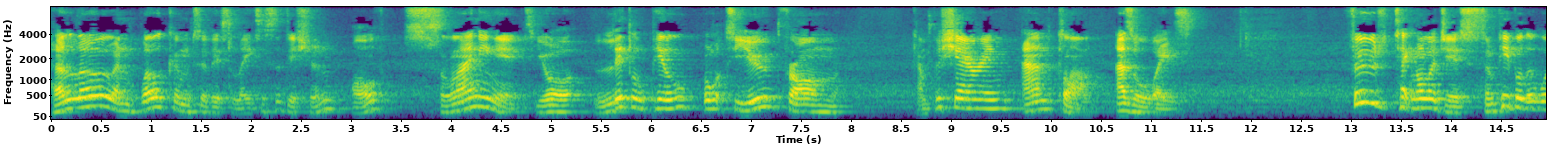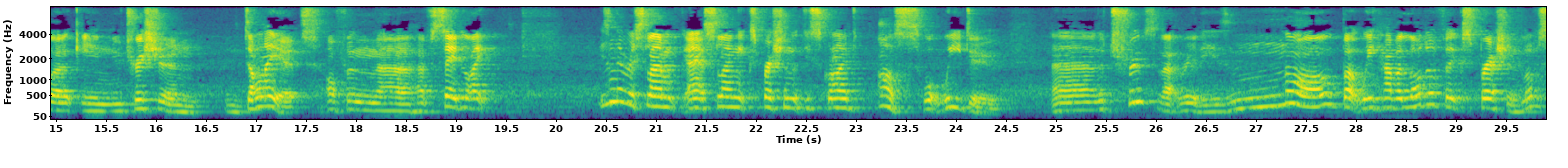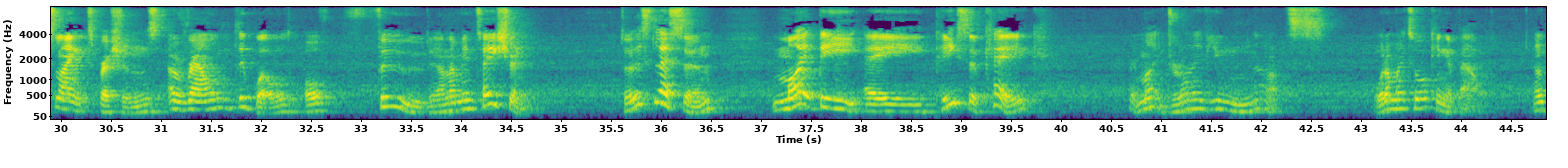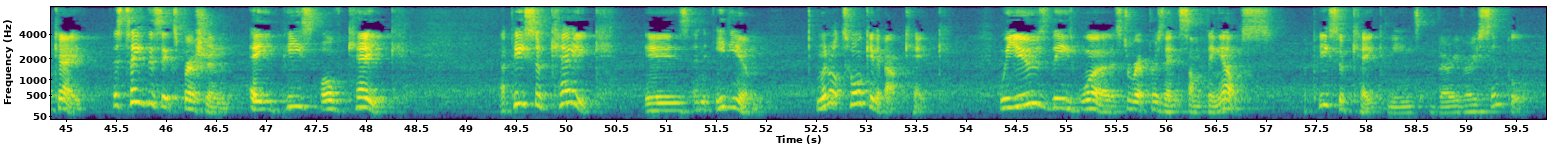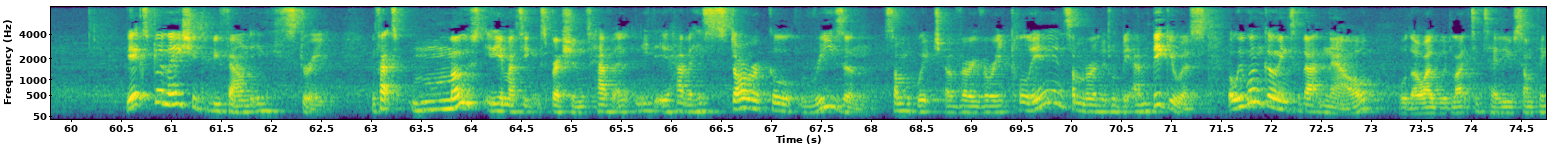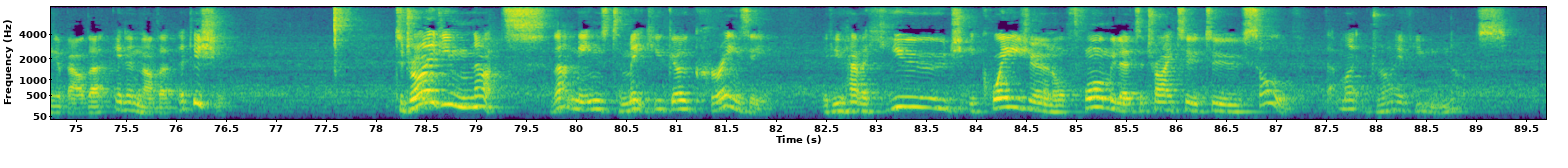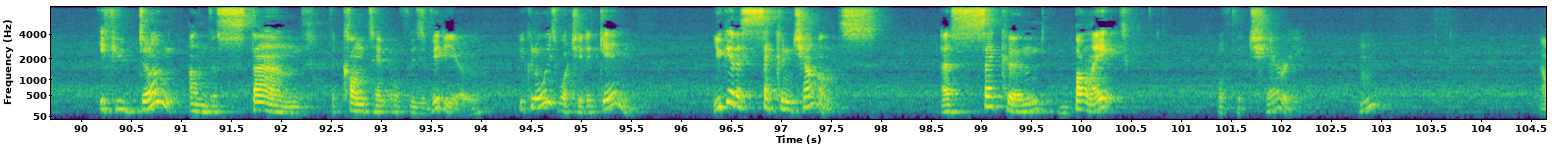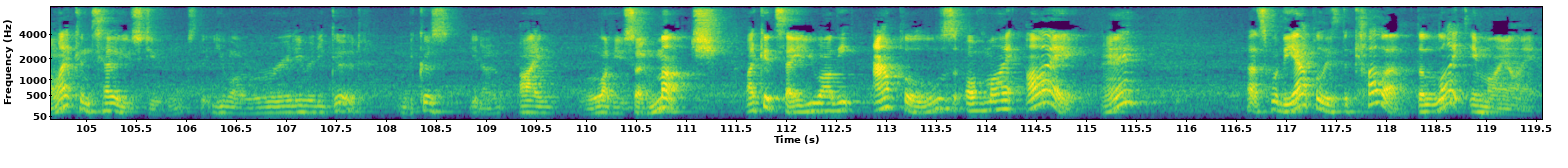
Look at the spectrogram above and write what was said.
Hello and welcome to this latest edition of Slanging It, your little pill brought to you from Campus Sharing and CLAR, as always. Food technologists and people that work in nutrition and diet often uh, have said, like, isn't there a slang, uh, slang expression that described us, what we do? Uh, the truth of that really is no, but we have a lot of expressions, a lot of slang expressions around the world of food and alimentation. So this lesson might be a piece of cake, it might drive you nuts. What am I talking about? Okay, let's take this expression, a piece of cake. A piece of cake is an idiom. We're not talking about cake. We use these words to represent something else. A piece of cake means very, very simple. The explanation can be found in history. In fact, most idiomatic expressions have a, have a historical reason, some of which are very, very clear and some are a little bit ambiguous. But we won't go into that now, although I would like to tell you something about that in another edition. To drive you nuts, that means to make you go crazy if you have a huge equation or formula to try to, to solve, that might drive you nuts. If you don't understand the content of this video, you can always watch it again. You get a second chance, a second bite of the cherry. Hmm? Now I can tell you students that you are really, really good. And because, you know, I love you so much, I could say you are the apples of my eye. Eh? That's what the apple is, the colour, the light in my eye.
